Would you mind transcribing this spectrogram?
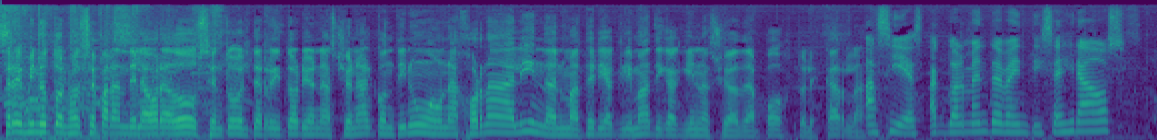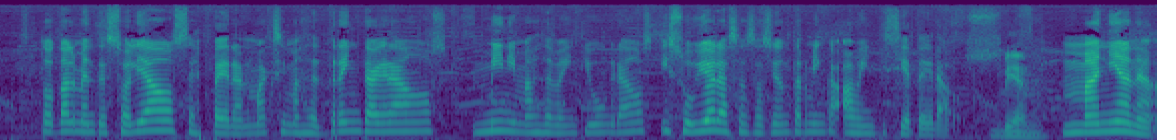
Tres minutos nos separan de la hora dos en todo el territorio nacional. Continúa una jornada linda en materia climática aquí en la ciudad de Apóstoles, Carla. Así es, actualmente 26 grados, totalmente soleado, se esperan máximas de 30 grados, mínimas de 21 grados y subió la sensación térmica a 27 grados. Bien. Mañana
